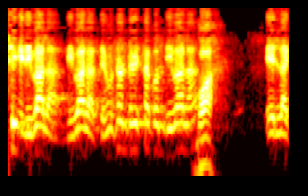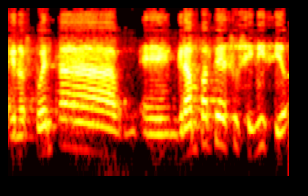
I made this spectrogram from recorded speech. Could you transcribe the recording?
Sí, Dybala, Dybala. Tenemos una entrevista con Dybala Buah, en la que nos cuenta en gran parte de sus inicios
